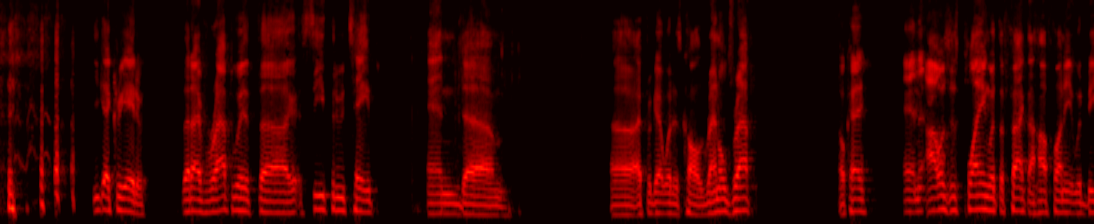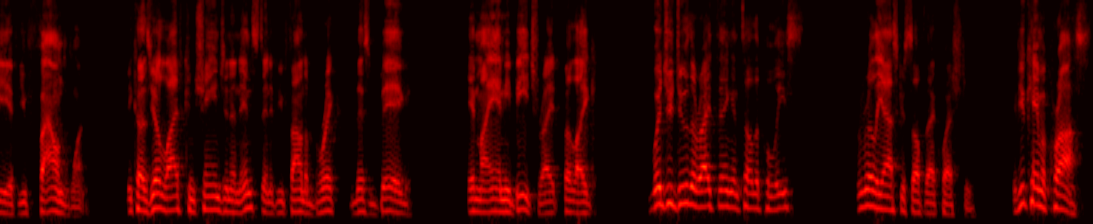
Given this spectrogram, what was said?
you get creative. That I've wrapped with uh, see-through tape and um, uh, I forget what it's called, Reynolds wrap. Okay. And I was just playing with the fact of how funny it would be if you found one, because your life can change in an instant if you found a brick this big in Miami Beach, right? But like, would you do the right thing and tell the police? And really ask yourself that question if you came across,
